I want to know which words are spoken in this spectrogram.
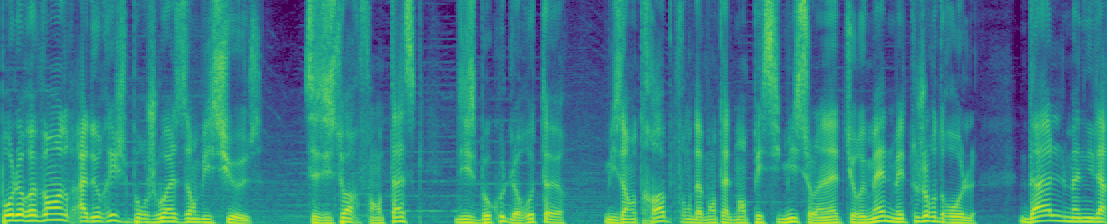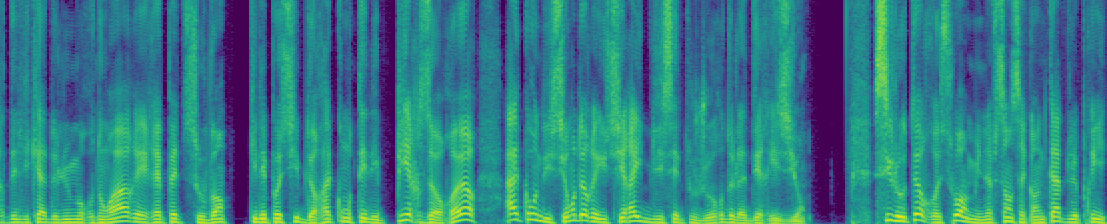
pour le revendre à de riches bourgeoises ambitieuses. Ces histoires fantasques disent beaucoup de leur auteur, misanthrope, fondamentalement pessimiste sur la nature humaine, mais toujours drôle. Dahl manie l'art délicat de l'humour noir et répète souvent qu'il est possible de raconter les pires horreurs à condition de réussir à y glisser toujours de la dérision. Si l'auteur reçoit en 1954 le prix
